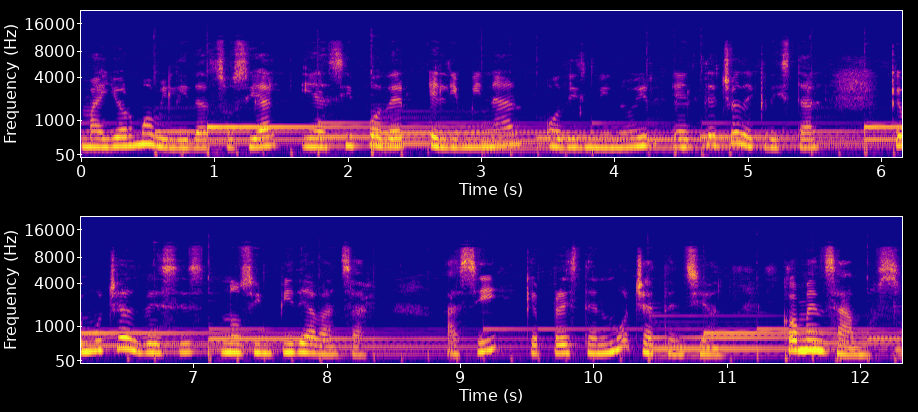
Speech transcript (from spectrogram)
mayor movilidad social y así poder eliminar o disminuir el techo de cristal que muchas veces nos impide avanzar. Así que presten mucha atención. Comenzamos.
